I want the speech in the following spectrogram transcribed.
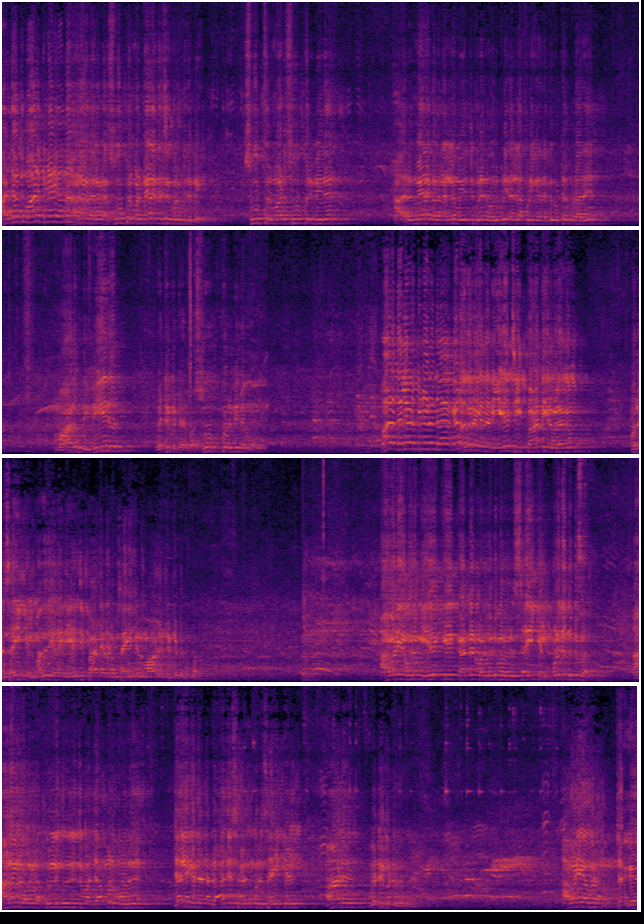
அடுத்தடுத்து மாடு பின்னாடி வந்தா. அழகா அழகா சூப்பர் மாடு. மேல எந்திரிச்சு போய் கொடுத்துட்டு. சூப்பர் மாடு சூப்பர் வீரர். அருமையான கலை நல்ல முயற்சி பண்ணி ஒரு படி நல்லா பிடிக்கணும் போய் விட்டுறக்கூடாது. மாடுபடி வீரர். வெற்றி பெற்றாருப்பா சூப்பர் அண்ணன் ஏஜி பாண்டியன் உலகம். ஒரு cycle Madurai AG Pandian cycle மாடு கேட்டிருப்பார் அவடியபுரம் ஏகே கண்ணன் மடு தொட்டுப்பார் ஒரு சைக்கிள். முடிஞ்ச தொட்டுப்பார் அழகு அழகு துள்ளி குதிச்சு சும்மா ஜம்முன்னு போடு. ஜல்லிக்கட்டு ராஜேஸ்வரன் ஒரு சைக்கிள். மாடு வெற்றி பெற்றது. அவடியாபுரம் ஜங்க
